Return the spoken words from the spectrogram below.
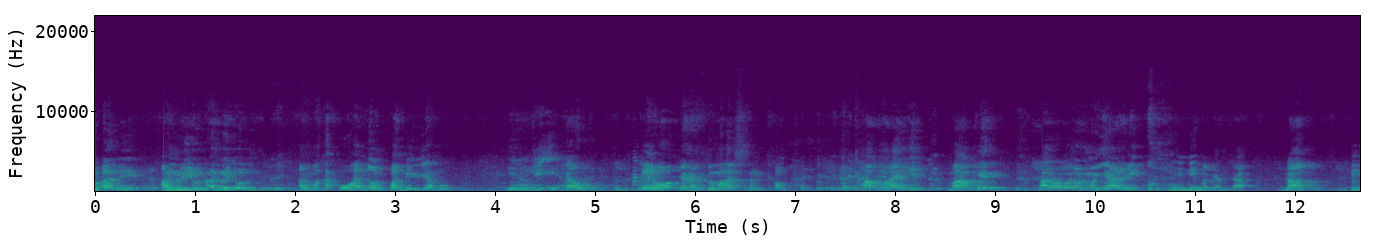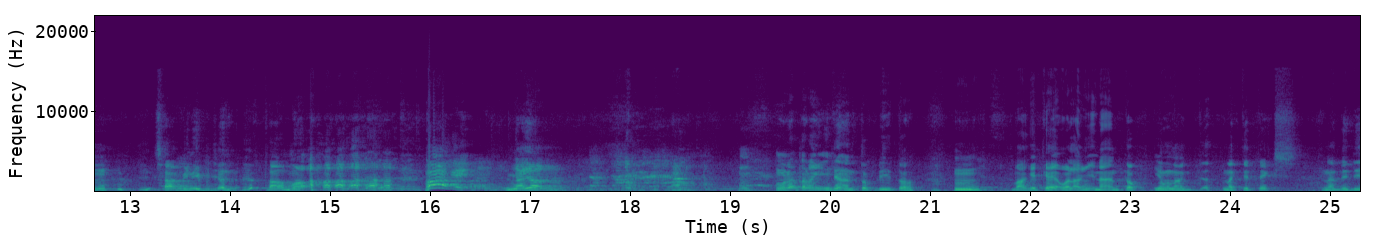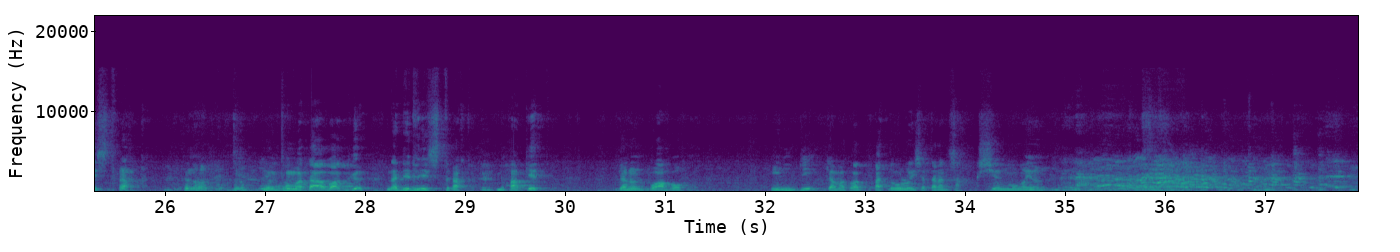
bali, ano yun, ano yun? Ang makakuha noon, pamilya mo. Hindi ikaw. Kaya huwag ka nang tumaas ng kamay. kamay. Bakit? Para walang mangyari hindi maganda. No? Sabi ni Bijan, tama. okay! Ngayon, wala talagang inaantok dito. Hmm. Bakit kaya walang inaantok? Yung nag nagtitext, nadidistract. Ano? Yung tumatawag, nadidistract. Bakit? Ganun po ako. Hindi ka makapagpatuloy sa transaksyon mo ngayon.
